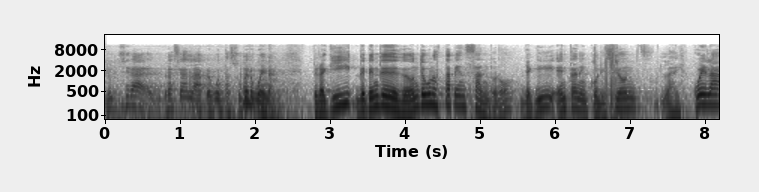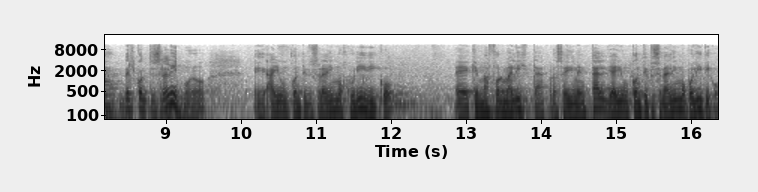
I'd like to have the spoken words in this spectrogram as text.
Yo quisiera, gracias a la pregunta, súper buena, pero aquí depende desde dónde uno está pensando, ¿no? Y aquí entran en colisión las escuelas del constitucionalismo, ¿no? Eh, hay un constitucionalismo jurídico eh, que es más formalista, procedimental, y hay un constitucionalismo político.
